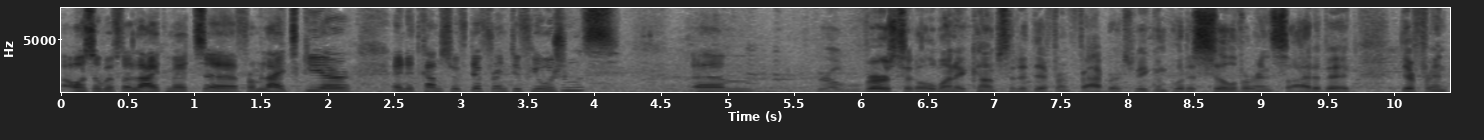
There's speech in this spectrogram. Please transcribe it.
also with the LightMat uh, from LiteGear, and it comes with different diffusions. Um, real versatile when it comes to the different fabrics. We can put a silver inside of it, different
